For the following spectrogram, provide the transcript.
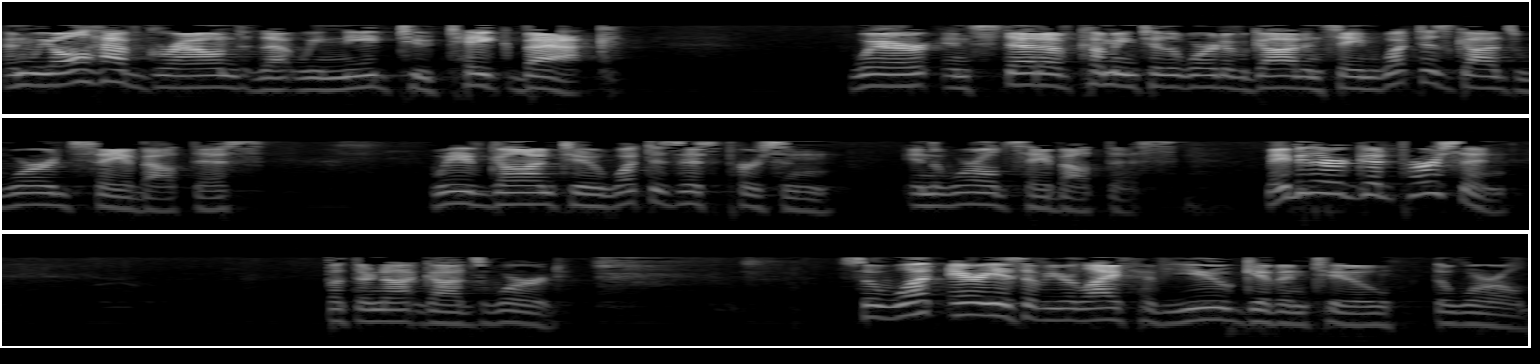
And we all have ground that we need to take back where instead of coming to the Word of God and saying, What does God's Word say about this? we've gone to, What does this person in the world say about this? Maybe they're a good person, but they're not God's Word. So, what areas of your life have you given to the world?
